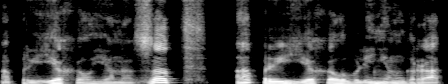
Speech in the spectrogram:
А приехал я назад а приехал в Ленинград.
